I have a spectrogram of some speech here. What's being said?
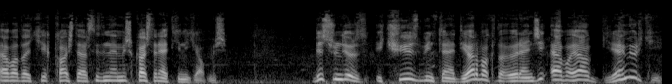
EBA'daki kaç dersi dinlemiş, kaç tane etkinlik yapmış. Biz şunu diyoruz 200 bin tane Diyarbakır'da öğrenci EBA'ya giremiyor ki.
